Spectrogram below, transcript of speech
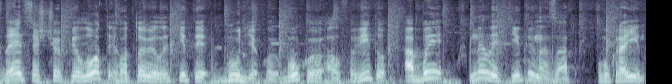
Здається, що пілоти готові летіти будь-якою буквою алфавіту, аби не летіти назад в Україну.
